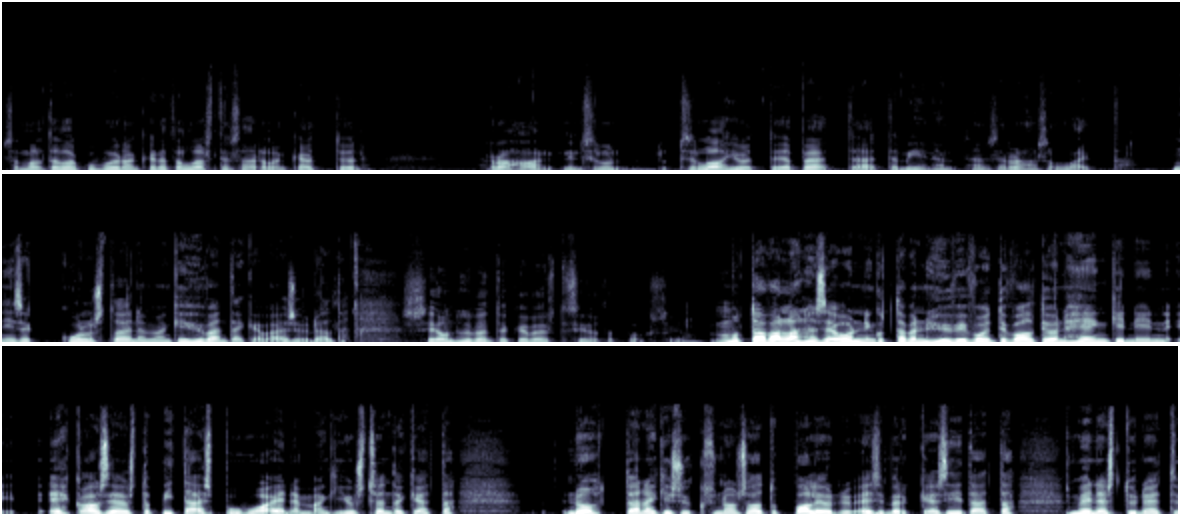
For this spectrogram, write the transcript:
Samalla tavalla kuin voidaan kerätä lastensairaalan käyttöön rahaa, niin silloin se lahjoittaja päättää, että mihin hän, hän se rahansa laittaa. Niin se kuulostaa enemmänkin hyvän tekeväisyydeltä. Se on hyvän tekeväisyyttä siinä tapauksessa, joo. Mutta tavallaan se on niin tämmöinen hyvinvointivaltion henki, niin ehkä asia, josta pitäisi puhua enemmänkin. Just sen takia, että No, tänäkin syksynä on saatu paljon esimerkkejä siitä, että menestyneet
